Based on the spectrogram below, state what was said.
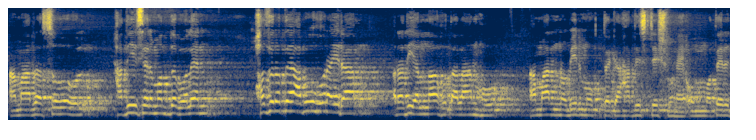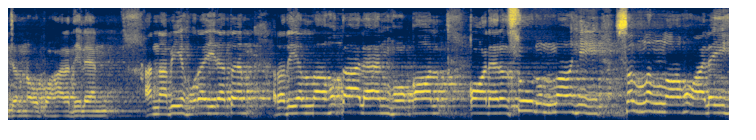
আমার রাসূল হাদিসের মধ্যে বলেন হজরতে আবু হুরাইরা রাদি আল্লাহ তালানহু আমার নবীর মুখ থেকে হাদিসটি শুনে উম্মতের জন্য উপহার দিলেন আর নবী হুরাইরাতা রাদি আল্লাহ তালানহু قال قال رسول الله صلى الله عليه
